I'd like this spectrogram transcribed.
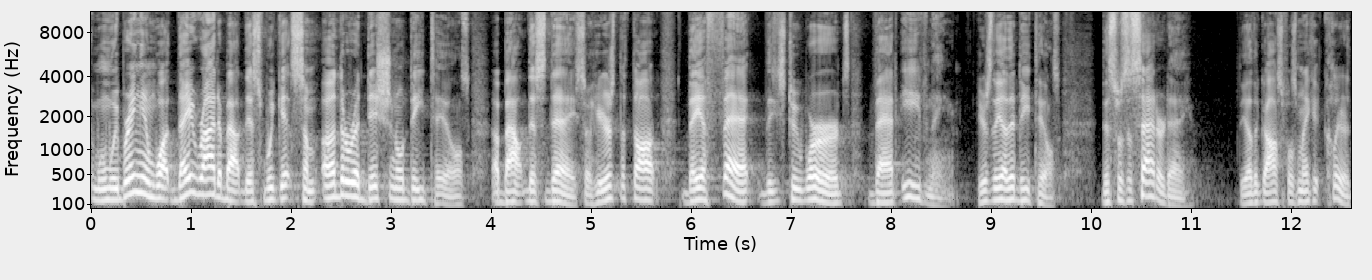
when we bring in what they write about this, we get some other additional details about this day. So here's the thought they affect these two words that evening. Here's the other details. This was a Saturday. The other gospels make it clear.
